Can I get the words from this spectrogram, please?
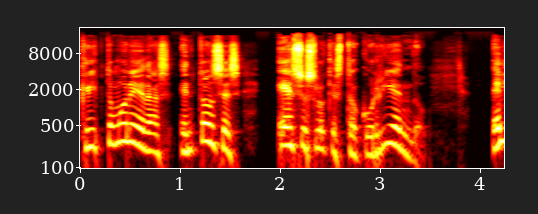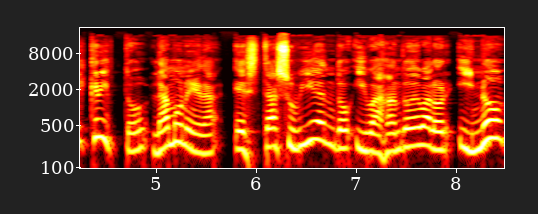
criptomonedas, entonces eso es lo que está ocurriendo. El cripto, la moneda, está subiendo y bajando de valor y no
